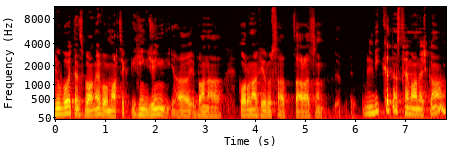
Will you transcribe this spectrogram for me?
լյուբոյ այդպես բաներ, որ մարդիկ 5G-ին բանա կորոնավիրուս է ծարածում։ Լիքը այդպես թեմաներ կան,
